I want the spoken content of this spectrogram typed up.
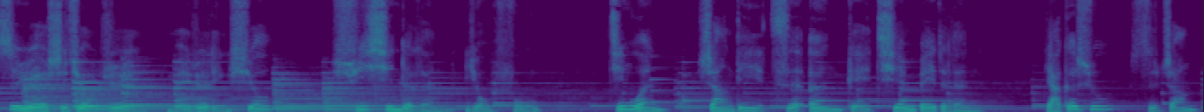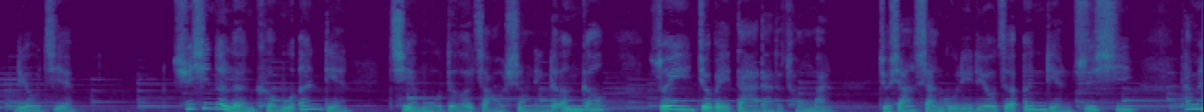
四月十九日，每日灵修，虚心的人有福。经文：上帝赐恩给谦卑的人。雅各书四章六节。虚心的人渴慕恩典，切慕得着圣灵的恩高，所以就被大大的充满，就像山谷里流着恩典之溪。他们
